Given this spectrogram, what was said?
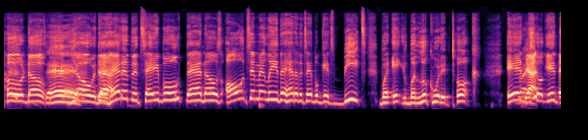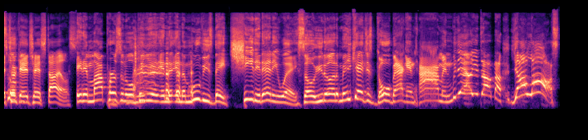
so dope. Damn. Yo, the Yeah. head of the table, Thanos. Ultimately, the head of the table gets beat, but it. But look what it took. It Right. Yeah, took. It, It took AJ Styles. and in my personal opinion, in the in the movies, they cheated anyway. So you know what I mean. You can't just go back in time and what the hell you talking about? Y'all lost.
